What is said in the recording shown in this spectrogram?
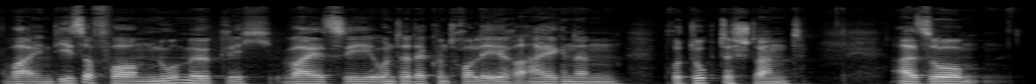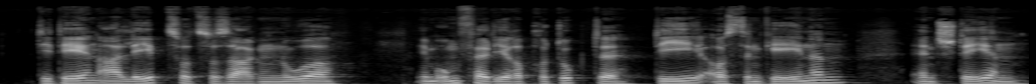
war in dieser Form nur möglich, weil sie unter der Kontrolle ihrer eigenen Produkte stand. Also die DNA lebt sozusagen nur im Umfeld ihrer Produkte, die aus den Genen entstehen.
